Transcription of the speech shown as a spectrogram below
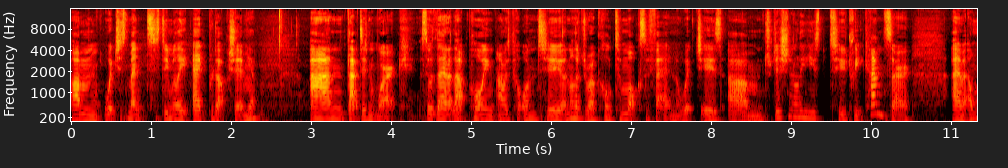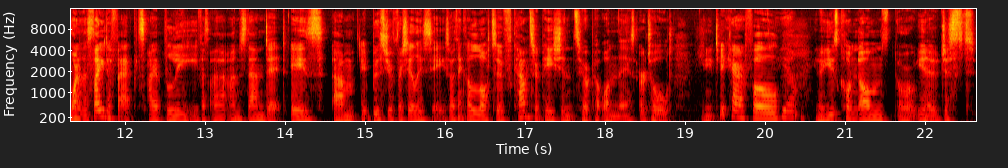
um, which is meant to stimulate egg production and that didn't work. So then at that point, I was put onto another drug called tamoxifen, which is um, traditionally used to treat cancer. Um, and one of the side effects, I believe, as I understand it, is um, it boosts your fertility. So I think a lot of cancer patients who are put on this are told you need to be careful. Yep. You know, use condoms, or you know, just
